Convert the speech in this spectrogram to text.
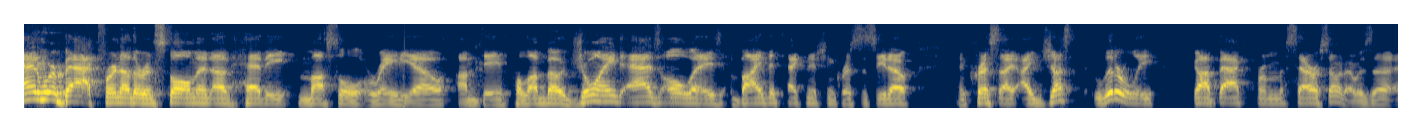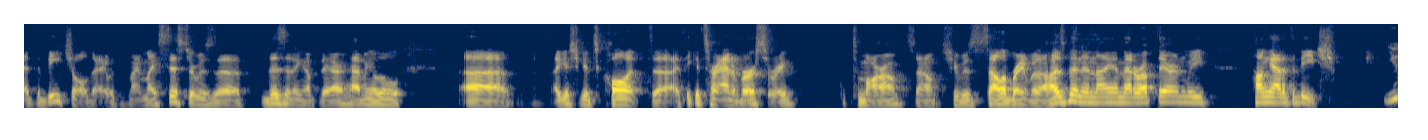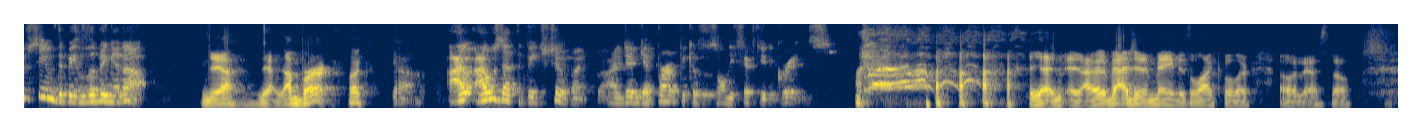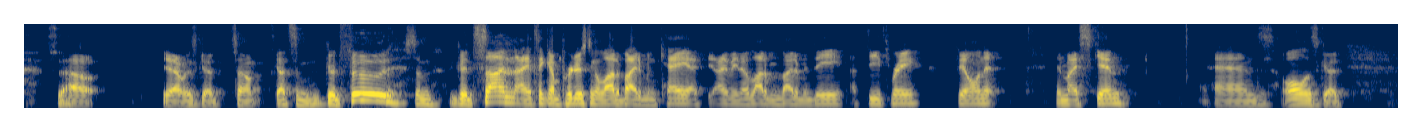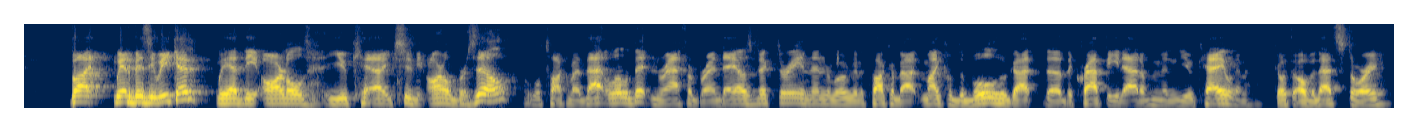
And we're back for another installment of Heavy Muscle Radio. I'm Dave Palumbo, joined as always by the technician Chris Aceto. And Chris, I, I just literally got back from Sarasota. I was uh, at the beach all day with my, my sister was uh, visiting up there, having a little, uh, I guess you could call it, uh, I think it's her anniversary tomorrow. So she was celebrating with her husband, and I met her up there and we hung out at the beach. You seem to be living it up. Yeah, yeah. I'm burnt. Look. Yeah. I, I was at the beach too, but I didn't get burnt because it was only 50 degrees. yeah, I would imagine in Maine it's a lot cooler over there So, So, yeah, it was good. So, got some good food, some good sun. I think I'm producing a lot of vitamin K. I, I mean, a lot of vitamin D, uh, D3, feeling it in my skin, and all is good. But we had a busy weekend. We had the Arnold UK, uh, excuse me, Arnold Brazil. We'll talk about that a little bit, and Rafa Brandao's victory, and then we're going to talk about Michael Daboul, who got the, the crap beat out of him in the UK. We're going to go through, over that story,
